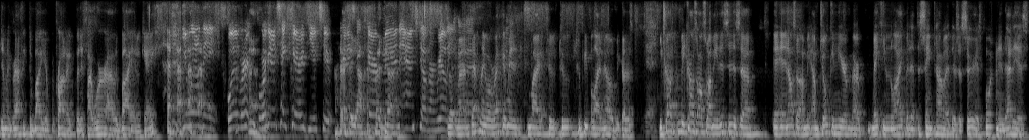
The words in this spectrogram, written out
demographic to buy your product, but if I were, I would buy it. Okay. you will be. Well, we're we're going to take care of you too. We're going to yeah, take care but, of uh, men and children. Really. But I definitely will recommend it to my to to to people I know because yeah. because because also I mean this is uh and also I mean I'm joking here or making light, but at the same time uh, there's a serious point, and that is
